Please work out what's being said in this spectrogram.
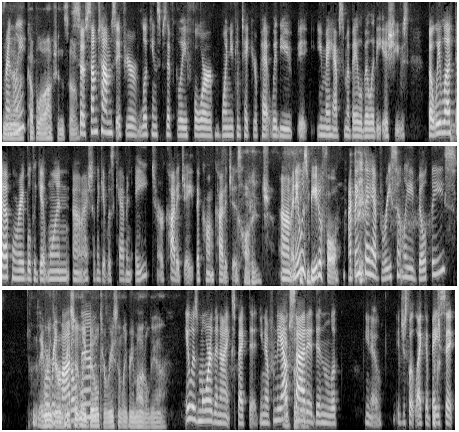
Yeah, friendly. a couple of options so, So sometimes, if you're looking specifically for one you can take your pet with you, it, you may have some availability issues. But we lucked up and were able to get one. Um, actually, I think it was cabin eight or cottage eight. They call them cottages, cottage um, and it was beautiful. I think they have recently built these. they were either remodeled recently them? built or recently remodeled yeah It was more than I expected. You know, from the outside, Absolutely. it didn't look. You know, it just looked like a basic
